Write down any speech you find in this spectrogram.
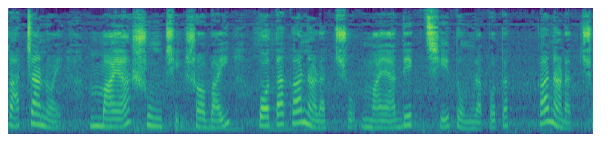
কাঁচা নয়। মায়া শুনছে সবাই, পতাকা নাড়াচ্ছ। মায়া দেখছে তোমরা পতাকা নাড়াচ্ছ।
